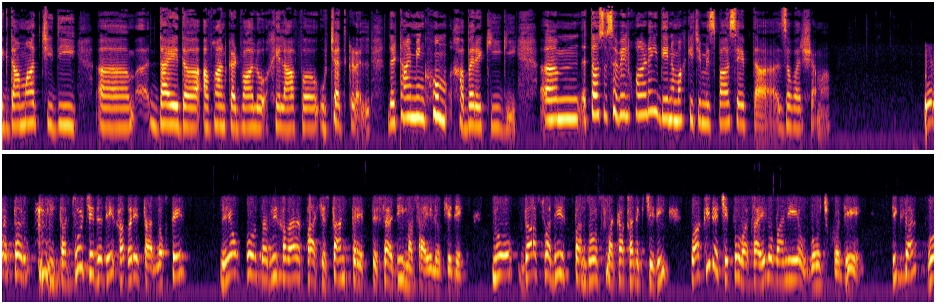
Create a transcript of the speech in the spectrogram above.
اقدامات چې دی دای د افغان کډوالو خلاف اوچت کړل د ټایمینګ هم خبره کیږي تاسو سویل خواړی د نمخ کې چې مصباح صاحب ته زور شمه ورته تر څو چې د دې خبرې تعلق ته نو یو خو ضروري خبره پاکستان په اقتصادي مسایلو کې دي نو دا سولې 50 لک خلک چې دي واقعي چې په وسایلو باندې یو بوج خو دي ټیک ده خو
